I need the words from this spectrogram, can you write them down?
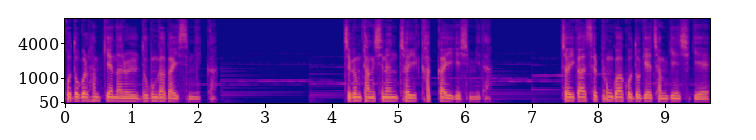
고독을 함께 나눌 누군가가 있습니까? 지금 당신은 저희 가까이 계십니다. 저희가 슬픔과 고독에 잠긴 시기에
